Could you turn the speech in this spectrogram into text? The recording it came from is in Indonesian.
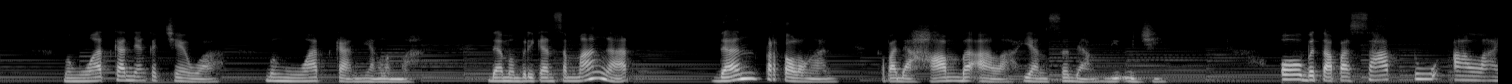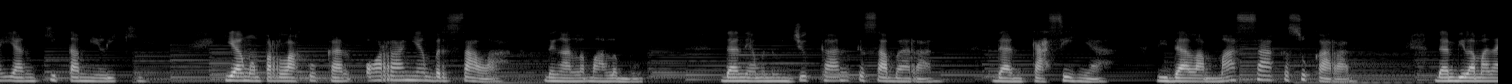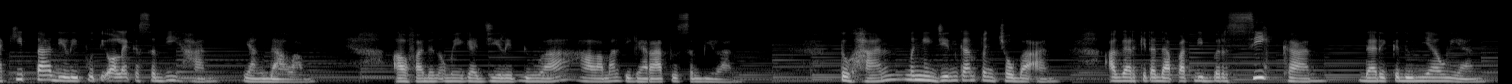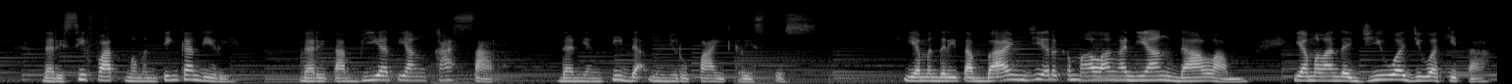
Menguatkan yang kecewa, menguatkan yang lemah. Dan memberikan semangat dan pertolongan kepada hamba Allah yang sedang diuji. Oh betapa satu Allah yang kita miliki yang memperlakukan orang yang bersalah dengan lemah lembut dan yang menunjukkan kesabaran dan kasihnya di dalam masa kesukaran dan bila mana kita diliputi oleh kesedihan yang dalam. Alfa dan Omega jilid 2 halaman 309. Tuhan mengizinkan pencobaan agar kita dapat dibersihkan dari keduniawian dari sifat mementingkan diri, dari tabiat yang kasar dan yang tidak menyerupai Kristus. Ia menderita banjir kemalangan yang dalam yang melanda jiwa-jiwa kita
